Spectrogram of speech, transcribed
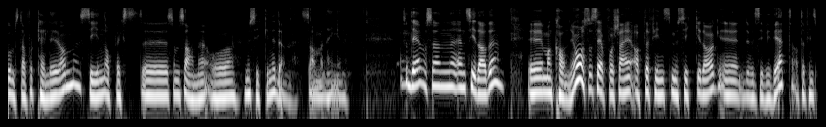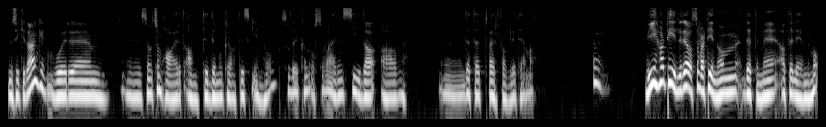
Bomstad forteller om sin oppvekst som same og musikken i den sammenhengen. Så det er også en, en side av det. Eh, man kan jo også se for seg at det fins musikk i dag, eh, dvs. Si vi vet at det fins musikk i dag hvor, eh, eh, som, som, har et antidemokratisk innhold. Så det kan også være en side av eh, dette tverrfaglige temaet. Mm. Vi har tidligere også vært innom dette med at elevene må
